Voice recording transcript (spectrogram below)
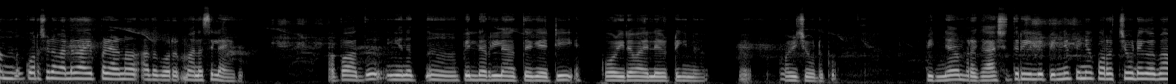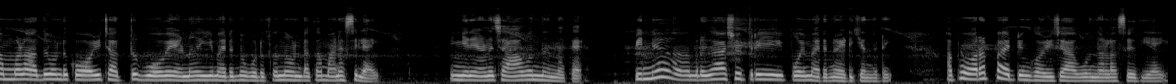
അന്ന് കുറച്ചുകൂടെ വലുതായപ്പോഴാണ് അത് കുറ മനസ്സിലായത്. അപ്പോൾ അത് ഇങ്ങനെ പില്ലറിനകത്ത് കയറ്റി കോഴിയുടെ വയലിലോട്ട് ഇങ്ങനെ ഒഴിച്ചു കൊടുക്കും. പിന്നെ മൃഗാശുപത്രിയിൽ പിന്നെ പിന്നെ കുറച്ചുകൂടി കഴിയുമ്പോൾ നമ്മൾ അതുകൊണ്ട് കോഴി ചത്തു പോവുകയാണ് ഈ മരുന്ന് കൊടുക്കുന്നതുകൊണ്ടൊക്കെ മനസ്സിലായി. ഇങ്ങനെയാണ് ചാവുന്നതെന്നൊക്കെ. പിന്നെ മൃഗാശുപത്രി പോയി മരുന്ന് മേടിക്കാൻ തുടങ്ങി അപ്പോൾ ഉറപ്പായിട്ടും കോഴി ചാവും എന്നുള്ള സ്ഥിതിയായി.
